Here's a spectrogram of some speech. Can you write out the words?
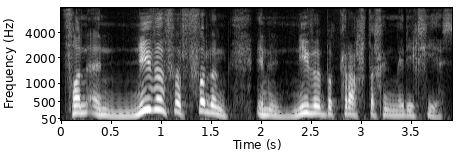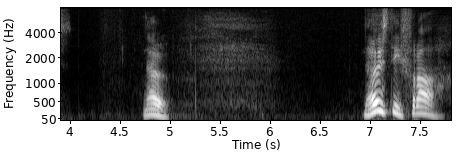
van 'n nuwe vervulling en 'n nuwe bekragtiging met die Gees. Nou. Nou is die vraag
